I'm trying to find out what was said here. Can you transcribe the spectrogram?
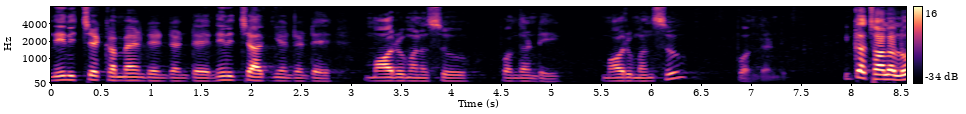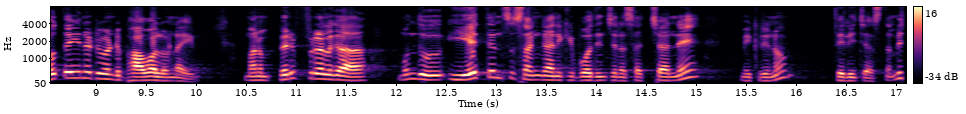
నేను ఇచ్చే కమాండ్ ఏంటంటే నేను ఇచ్చే ఆజ్ఞ ఏంటంటే మారు మనసు పొందండి. మారు మనసు పొందండి. ఇంకా చాలా లోతైనటువంటి భావాలు ఉన్నాయి మనం పెరిఫరల్గా ముందు ఈ ఏథెన్స్ సంఘానికి బోధించిన సత్యాన్నే మీకు నేను తెలియచేస్తాను. మీ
